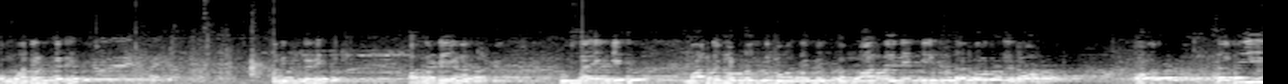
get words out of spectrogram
सम्मानित करें। सम्मानित करें। आदरणीय कुछ आएँगे माननीय मुख्यमंत्री महोदय को सम्मान देने के लिए सर्वज्ञ राव और सभी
